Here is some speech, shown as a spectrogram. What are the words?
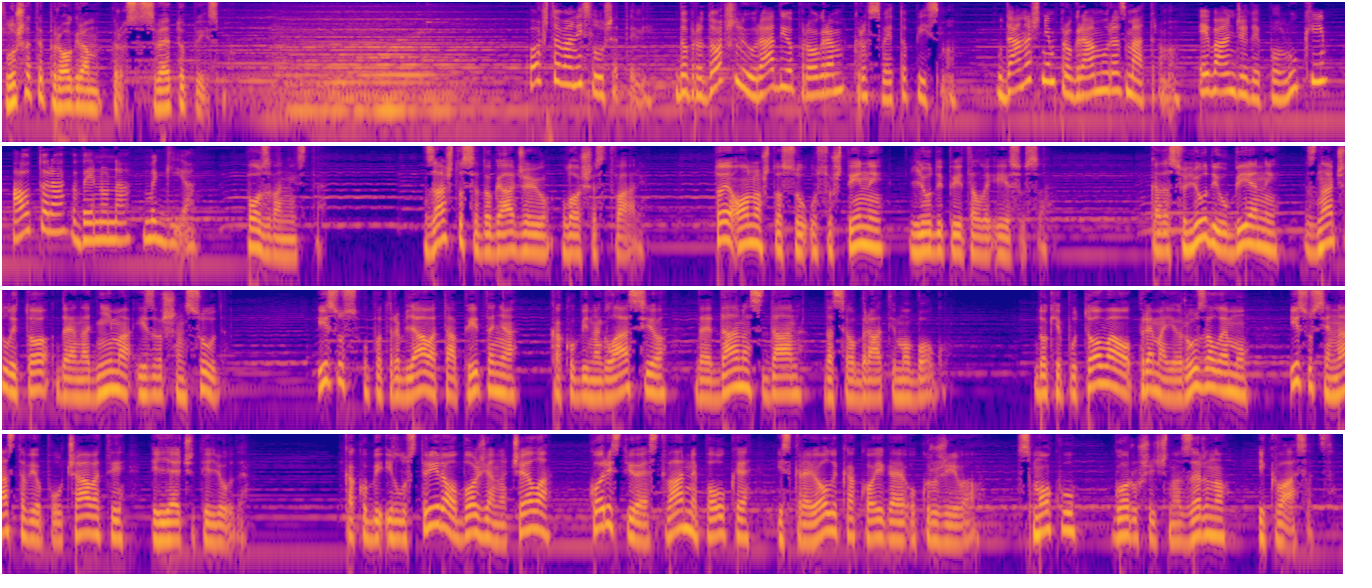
Slušate program Kroz sveto pismo. Poštovani slušatelji, dobrodošli u radio program Kroz sveto pismo. U današnjem programu razmatramo Evanđelje po Luki, autora Venona Magija. Pozvani ste. Zašto se događaju loše stvari? To je ono što su u suštini ljudi pitali Isusa. Kada su ljudi ubijeni, znači li to da je nad njima izvršen sud? Isus upotrebljava ta pitanja kako bi naglasio da je danas dan da se obratimo Bogu. Dok je putovao prema Jeruzalemu, Isus je nastavio poučavati i liječiti ljude. Kako bi ilustrirao Božja načela, koristio je stvarne pouke iz krajolika koji ga je okruživao. Smokvu, gorušično zrno i kvasac.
